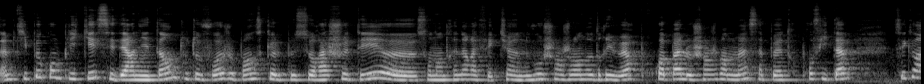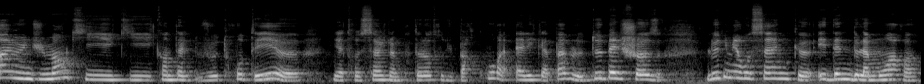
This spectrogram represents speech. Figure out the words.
un petit peu compliquée ces derniers temps. Toutefois, je pense qu'elle peut se racheter. Euh, son entraîneur effectue un nouveau changement de driver. Pourquoi pas le changement de main, ça peut être profitable. C'est quand même une jument qui, quand elle veut trotter euh, et être sage d'un bout à l'autre du parcours, elle est capable de belles choses. Le numéro 5, Eden de la Moire,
